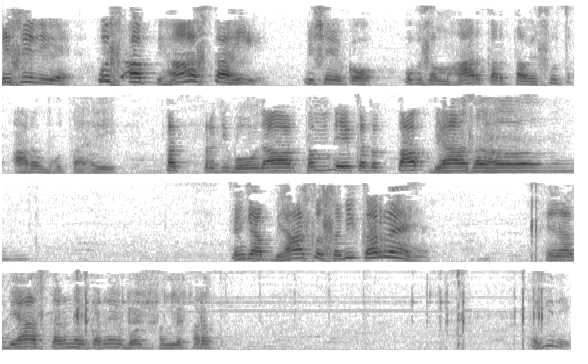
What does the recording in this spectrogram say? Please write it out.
इसीलिए उस अभ्यास का ही विषय को उपसंहार करता हुए सूत्र आरंभ होता है। तत्प्रतिबोधार्थम एक तत्ताभ्यास क्योंकि अभ्यास तो सभी कर रहे हैं, लेकिन अभ्यास करने करने बहुत फ़र्क है। कि नहीं?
